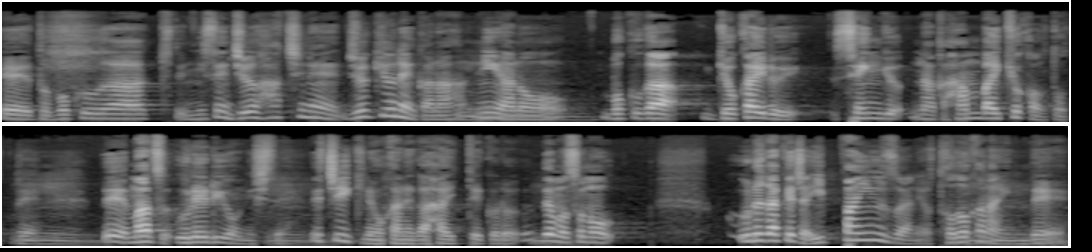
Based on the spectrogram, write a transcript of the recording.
えー、と僕が来て2018年19年かなにあの僕が魚介類鮮魚なんか販売許可を取ってん。でまず売れるようにしてで地域にお金が入ってくる。でもその売るだけじゃ一般ユーザーには届かないんで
